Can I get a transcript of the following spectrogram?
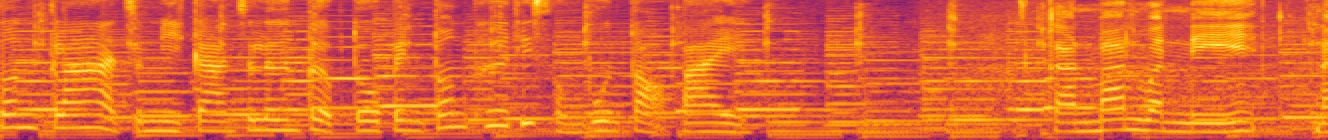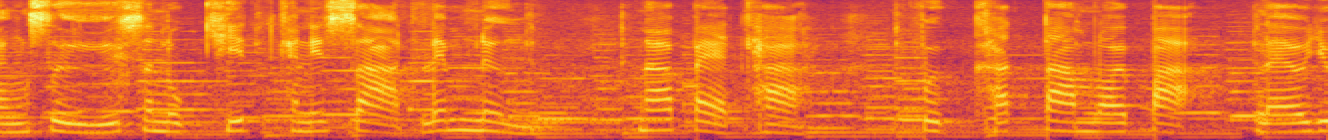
ต้นกล้าจะมีการเจริญเติบโตเป็นต้นพืชที่สมบูรณ์ต่อไป การบ้านวันนี้ หนังสือสนุกคิดคณิตศาสตร์เล่มหนึ่ง หน้า 8 ค่ะ ฝึกคัดตามรอยปะ แล้วโย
